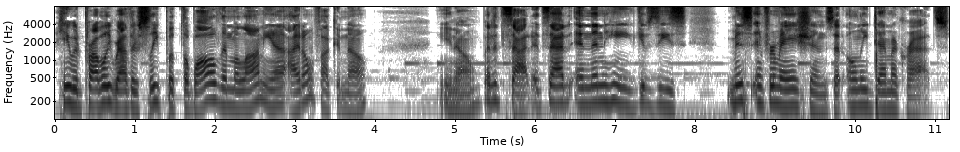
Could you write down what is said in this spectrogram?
he would probably rather sleep with the wall than Melania. I don't fucking know. You know, but it's sad. It's sad. And then he gives these misinformations that only Democrats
